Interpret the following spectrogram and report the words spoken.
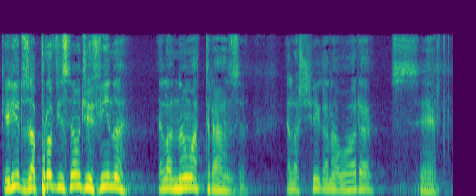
Queridos, a provisão divina, ela não atrasa, ela chega na hora certa.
